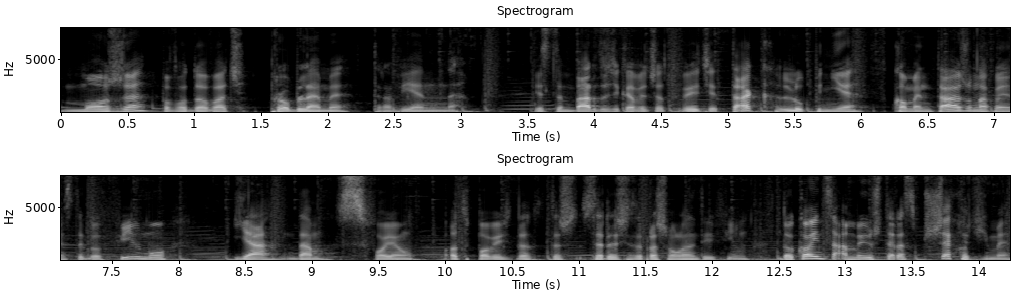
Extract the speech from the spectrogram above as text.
może powodować problemy trawienne? Jestem bardzo ciekawy, czy odpowiecie tak lub nie w komentarzu na koniec tego filmu ja dam swoją odpowiedź. Do, też serdecznie zapraszam oglądać ten film do końca, a my już teraz przechodzimy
